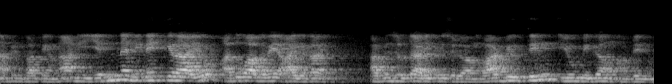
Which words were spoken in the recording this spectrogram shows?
அப்படின்னு பார்த்தீங்கன்னா நீ என்ன நினைக்கிறாயோ அதுவாகவே ஆகிறாய் அப்படின்னு சொல்லிட்டு அடிக்கடி சொல்லுவாங்க. What you think you become அப்படின்னு.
